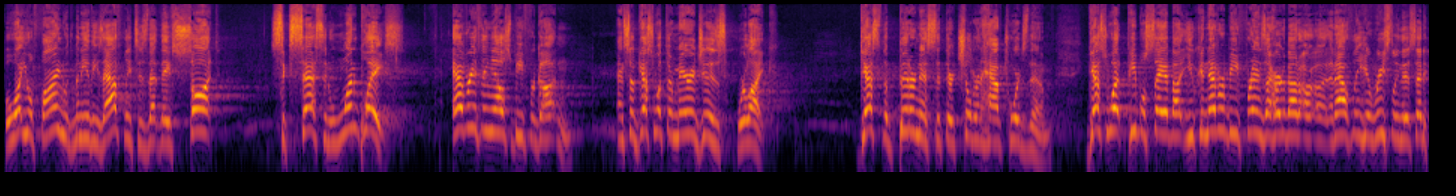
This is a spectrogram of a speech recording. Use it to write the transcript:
Well, what you'll find with many of these athletes is that they've sought success in one place, everything else be forgotten. And so, guess what their marriages were like? Guess the bitterness that their children have towards them. Guess what people say about you can never be friends? I heard about uh, uh, an athlete here recently that said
